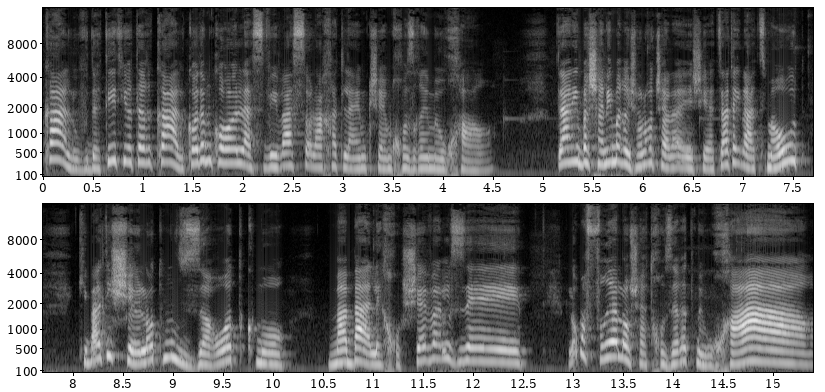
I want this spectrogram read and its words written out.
קל, עובדתית יותר קל. קודם כל, הסביבה סולחת להם כשהם חוזרים מאוחר. יודע, אני בשנים הראשונות שיצאתי לעצמאות, קיבלתי שאלות מוזרות כמו, מה בעלך חושב על זה? לא מפריע לו שאת חוזרת מאוחר?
